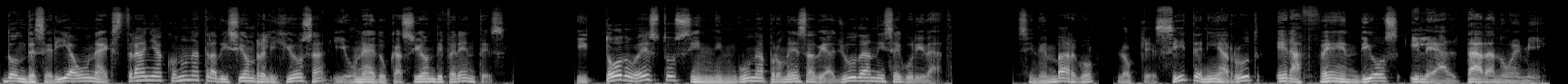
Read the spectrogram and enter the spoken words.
donde sería una extraña con una tradición religiosa y una educación diferentes, y todo esto sin ninguna promesa de ayuda ni seguridad. Sin embargo, lo que sí tenía Ruth era fe en Dios y lealtad a Noemí.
